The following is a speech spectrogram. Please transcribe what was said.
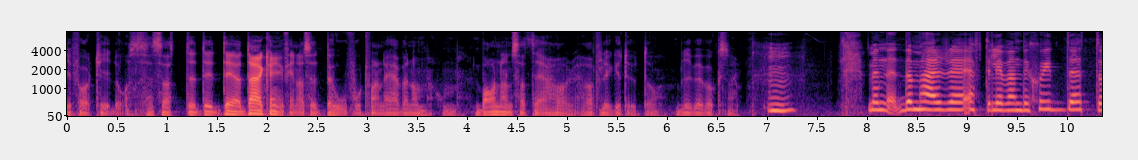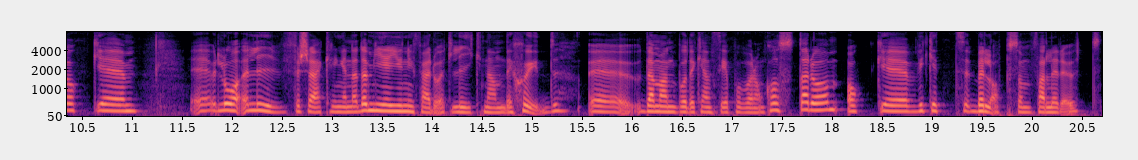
i förtid. Då. Så, så att det, det, där kan ju finnas ett behov fortfarande, även om, om barnen så att säga har, har flugit ut och blivit vuxna. Mm. Men de här eh, efterlevandeskyddet och eh, eh, livförsäkringarna, de ger ju ungefär då ett liknande skydd, eh, där man både kan se på vad de kostar då och eh, vilket belopp som faller ut.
